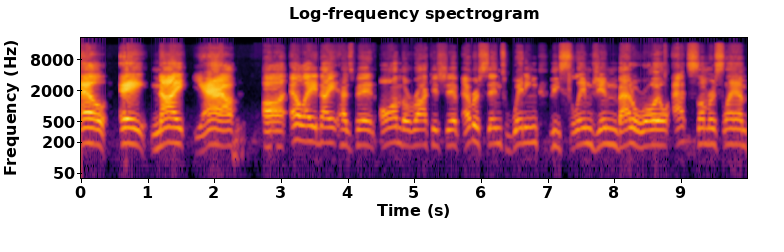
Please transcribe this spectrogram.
LA Knight. Yeah. Uh, LA Knight has been on the rocket ship ever since winning the Slim Jim Battle Royal at SummerSlam.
